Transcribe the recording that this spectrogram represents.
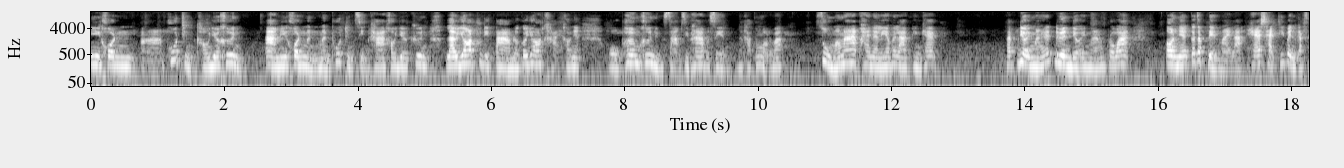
มีคนพูดถึงเขาเยอะขึ้น อ่ามีคนเหมือนเหมือนพูดถึงสินค้าเขาเยอะขึ้น แล้วยอดผู้ติดตามแล้วก็ยอดขายเขาเนี่ยโอ้เพิ่มขึ้นถึง 35%นะคะต้องบอกเลยว่าสูงมากๆภายในระยะเวลาเพียงแค่แป๊บเดียวเองมั้งเดือนเดียวเองมั้งเพราะว่าตอนนี้ก็จะเปลี่ยนใหม่ละแฮชแท็กที่เป็นกระแส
